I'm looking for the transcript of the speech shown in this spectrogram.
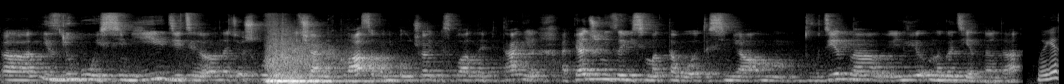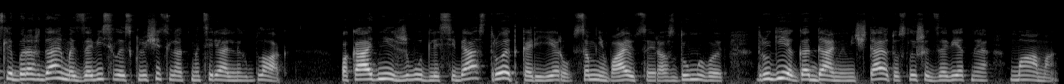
э, из любой семьи, дети э, школьники начальных классов, они получают бесплатное питание, опять же, независимо от того, это семья двухдетная или многодетная, да. Но если бы рождаемость зависела исключительно от материальных благ, пока одни живут для себя, строят карьеру, сомневаются и раздумывают, другие годами мечтают услышать заветное «мама».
